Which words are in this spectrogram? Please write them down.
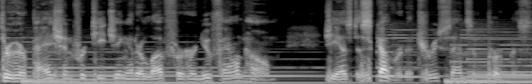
Through her passion for teaching and her love for her newfound home, she has discovered a true sense of purpose.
